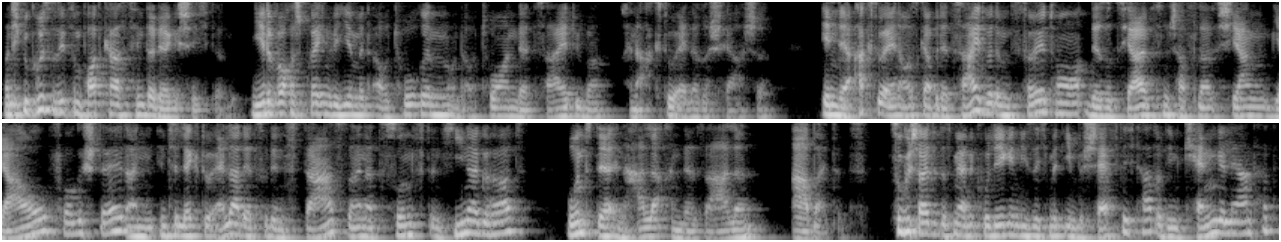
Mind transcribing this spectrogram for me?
Und ich begrüße Sie zum Podcast Hinter der Geschichte. Jede Woche sprechen wir hier mit Autorinnen und Autoren der Zeit über eine aktuelle Recherche. In der aktuellen Ausgabe der Zeit wird im Feuilleton der Sozialwissenschaftler Xiang Biao vorgestellt, ein Intellektueller, der zu den Stars seiner Zunft in China gehört und der in Halle an der Saale arbeitet. Zugeschaltet ist mir eine Kollegin, die sich mit ihm beschäftigt hat und ihn kennengelernt hat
